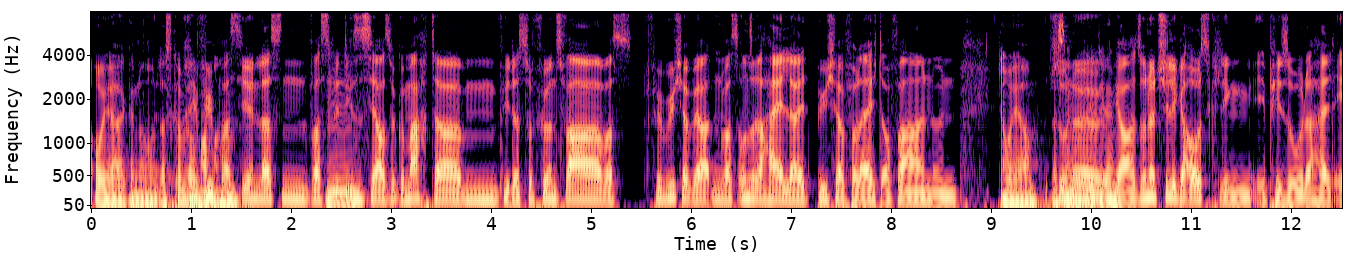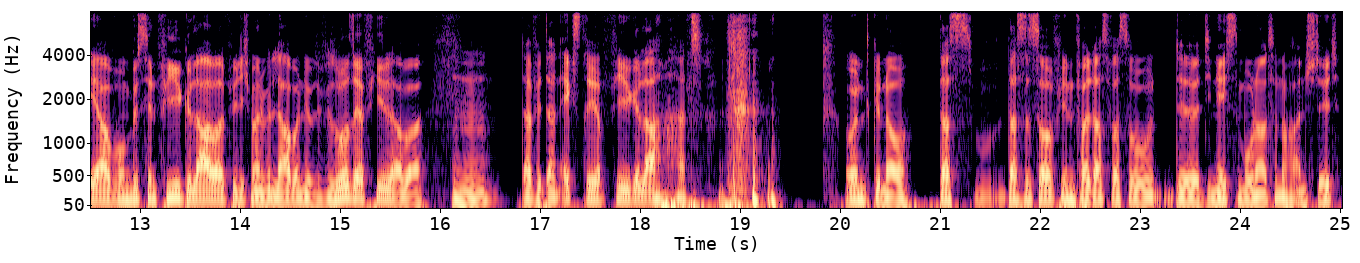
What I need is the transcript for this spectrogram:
oh ja, genau, das können wir auch mal Revue machen. passieren lassen, was wir Mhm. dieses Jahr so gemacht haben, wie das so für uns war, was für Bücher wir hatten, was unsere Highlight-Bücher vielleicht auch waren und Oh ja, das so ist eine, eine, ja, so eine chillige Ausklingen-Episode halt eher, wo ein bisschen viel gelabert wird. Ich meine, wir labern ja sowieso sehr viel, aber Mhm. da wird dann extra viel gelabert. Und genau, das, das ist auf jeden Fall das, was so die, die nächsten Monate noch ansteht.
